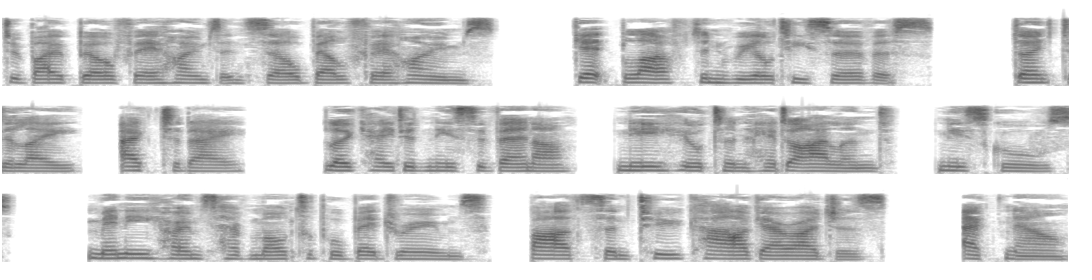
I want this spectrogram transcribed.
to buy Belfair homes and sell Belfair homes. Get Bluffton Realty Service. Don't delay, act today. Located near Savannah, near Hilton Head Island, near schools. Many homes have multiple bedrooms, baths, and two car garages. Act now.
